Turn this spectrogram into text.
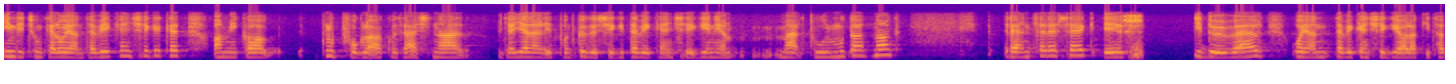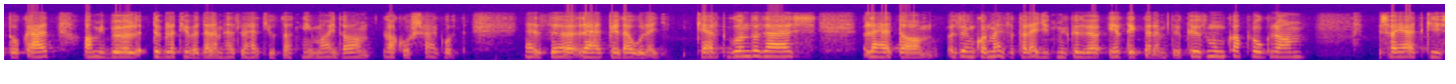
indítsunk el olyan tevékenységeket, amik a klubfoglalkozásnál ugye a jelenlétpont közösségi tevékenységénél már túlmutatnak, rendszeresek, és idővel olyan tevékenységi alakíthatók át, amiből többletjövedelemhez lehet jutatni majd a lakosságot. Ez lehet például egy kertgondozás, lehet az önkormányzattal együttműködve értékteremtő közmunkaprogram, saját kis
